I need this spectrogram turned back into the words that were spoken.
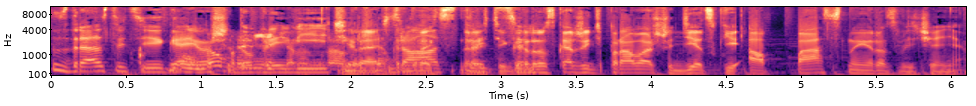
Здравствуйте, Игореша, добрый добрый вечер. вечер. Здрасте, здрасте, здрасте. Игорь, расскажите про ваши детские опасные развлечения.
